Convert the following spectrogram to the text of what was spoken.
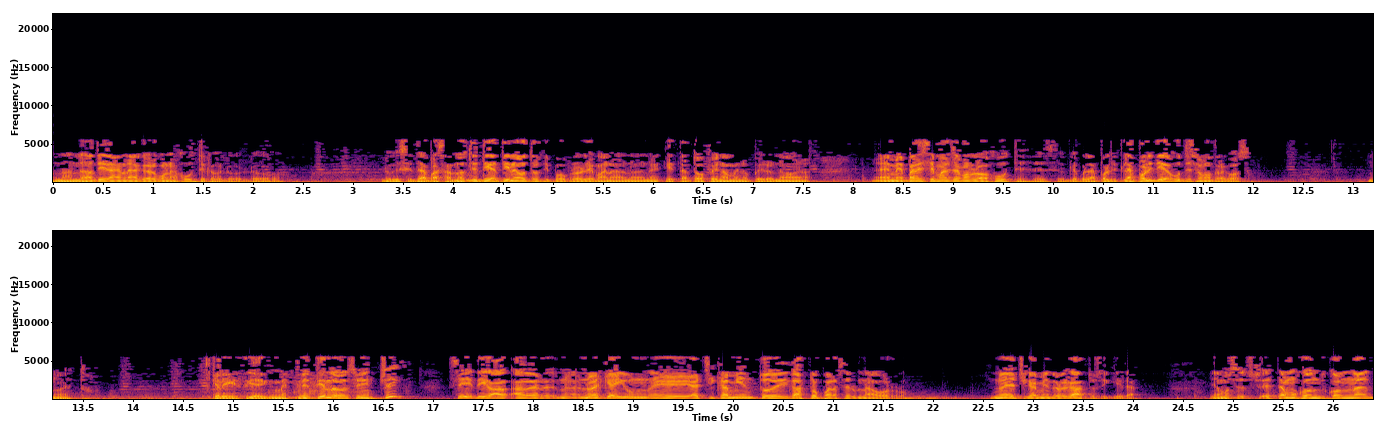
No, no tiene nada que ver con ajuste lo, lo, lo, lo que se está pasando. Tiene, tiene otro tipo de problema, no, no, no es que está todo fenómeno, pero no. no. Eh, me parece mal llamarlo ajustes. Es- la las políticas de ajuste son otra cosa. No esto. ¿Crees? Sí, ¿Me, me entiendo? Sí. Sí. Sí, digo, a, a ver, no, no es que hay un eh, achicamiento del gasto para hacer un ahorro. No hay achicamiento del gasto siquiera. Digamos, es- estamos con, con una-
